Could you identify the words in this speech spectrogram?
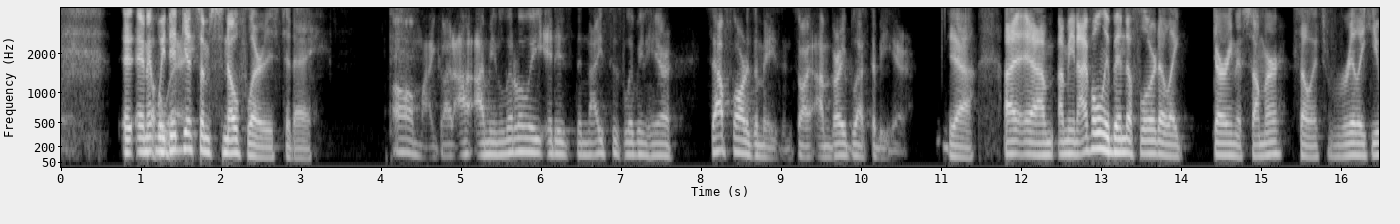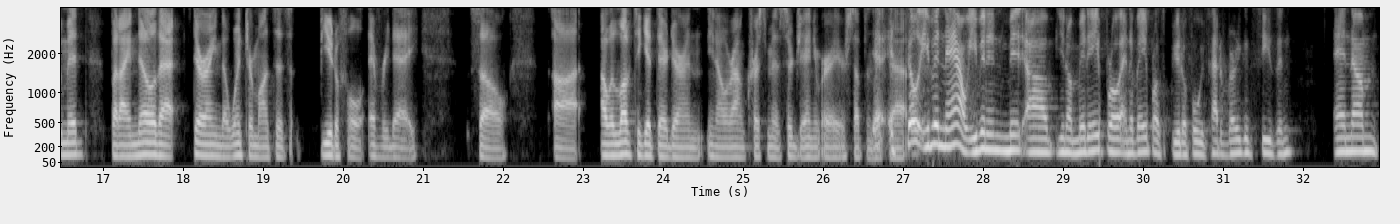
it. And, and we did get some snow flurries today. Oh my god! I, I, mean, literally, it is the nicest living here. South Florida is amazing, so I, am very blessed to be here. Yeah, I um, I mean, I've only been to Florida like during the summer, so it's really humid. But I know that during the winter months, it's beautiful every day. So, uh, I would love to get there during, you know, around Christmas or January or something yeah, like it's still even now, even in mid, uh, you know, mid-April, end of April, it's beautiful. We've had a very good season, and um,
